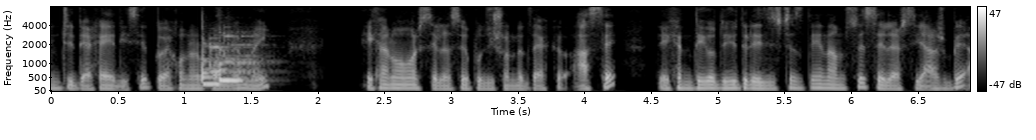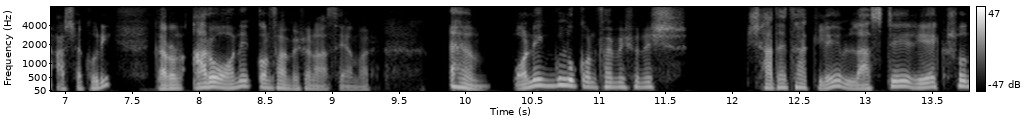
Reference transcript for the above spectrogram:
এন্ট্রি দেখাই দিছে, তো এখন আর প্রবলেম নাই। এখানেও আমার সেলার্সের পজিশনটা দেখা, আছে। তো এখান থেকেও যেহেতু রেজিস্ট্যান্স দিয়ে নামছে সেলার্সই আসবে, আশা করি। কারণ আরও অনেক কনফার্মেশন আছে আমার। অনেকগুলো কনফার্মেশনের সাথে থাকলে লাস্টে রিয়াকশন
